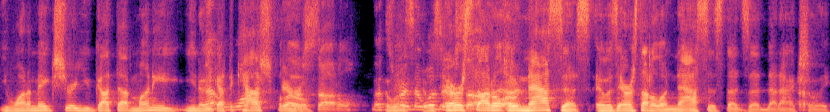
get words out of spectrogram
You want to make sure you got that money. You know, that you got the cash flow. Aristotle. That's it was, right. That was, was Aristotle, Aristotle Onassis. It was Aristotle Onassis that said that. Actually,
